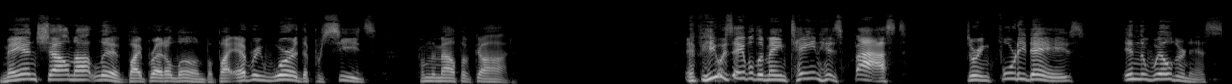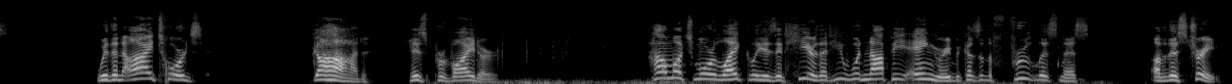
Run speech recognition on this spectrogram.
Man shall not live by bread alone, but by every word that proceeds from the mouth of God. If he was able to maintain his fast during 40 days in the wilderness with an eye towards God, his provider, how much more likely is it here that he would not be angry because of the fruitlessness of this tree,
